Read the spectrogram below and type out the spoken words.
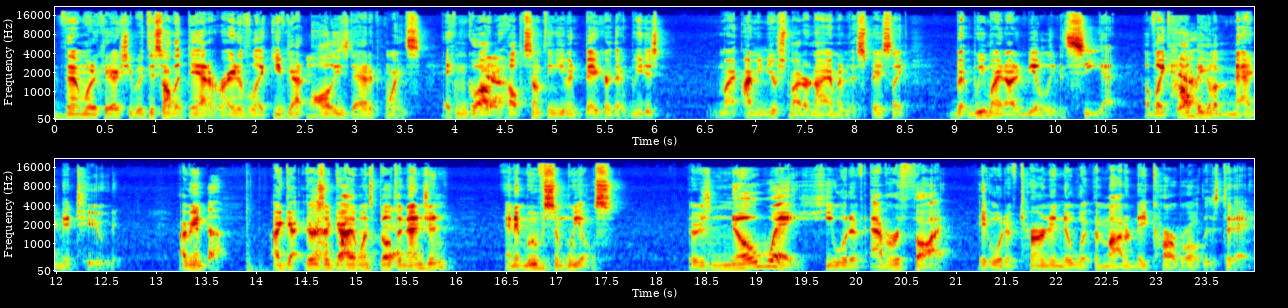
than what it could actually be with just all the data right of like you've got all these data points it can go out and help something even bigger that we just might i mean you're smarter than i am in this space like but we might not even be able to even see yet of like how Yeah. big of a magnitude i mean Yeah. I got there's a guy that once built an engine and it moved some wheels. There's no way he would have ever thought it would have turned into what the modern day car world is today.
